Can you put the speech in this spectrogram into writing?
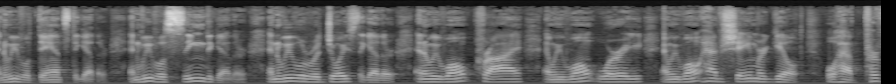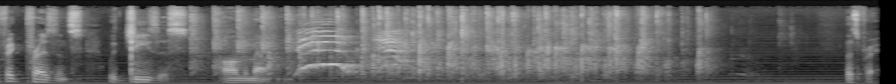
and we will dance together, and we will sing together, and we will rejoice together, and we won't cry, and we won't worry, and we won't have shame or guilt. We'll have perfect presence with Jesus on the mountain. Let's pray.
